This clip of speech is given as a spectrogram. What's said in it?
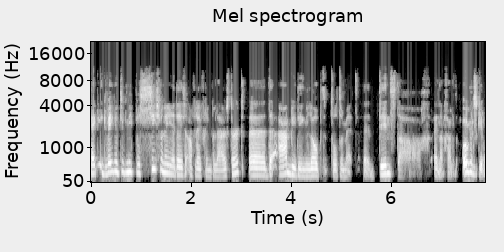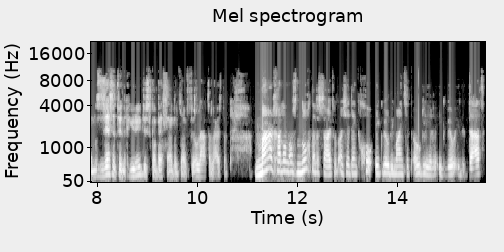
Kijk, ik weet natuurlijk niet precies wanneer je deze aflevering beluistert. Uh, de aanbieding loopt tot en met uh, dinsdag. En dan gaat het ook nog eens een keer om 26 juni. Dus het kan best zijn dat jij veel later luistert. Maar ga dan alsnog naar de site. Want als jij denkt, goh, ik wil die mindset ook leren. Ik wil inderdaad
